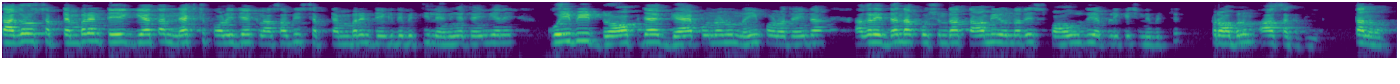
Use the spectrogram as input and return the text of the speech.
ਤਾਂ ਅਗਰ ਉਹ ਸਪਟੈਂਬਰ ਇਨਟੇਕ ਗਿਆ ਤਾਂ ਨੈਕਸਟ ਕਾਲਜ ਦੀਆਂ ਕਲਾਸਾਂ ਵੀ ਸਪਟੈਂਬਰ ਇਨਟੇਕ ਦੇ ਵਿੱਚ ਹੀ ਲੈਣੀਆਂ ਚਾਹੀਦੀਆਂ ਨੇ। ਕੋਈ ਵੀ ਡ੍ਰੌਪ ਜਾਂ ਗੈਪ ਉਹਨਾਂ ਨੂੰ ਨਹੀਂ ਪਾਉਣਾ ਚਾਹੀਦਾ। ਅਗਰ ਇਦਾਂ ਦਾ ਕੁਝ ਹੁੰਦਾ ਤਾਂ ਵੀ ਉਹਨਾਂ ਦੇ ਸਪਾਊਸ ਦੀ ਐਪਲੀਕੇਸ਼ਨ ਦੇ ਵਿੱਚ ਪ੍ਰੋਬਲਮ ਆ ਸਕਦੀ ਹੈ। ਧੰਨਵਾਦ।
